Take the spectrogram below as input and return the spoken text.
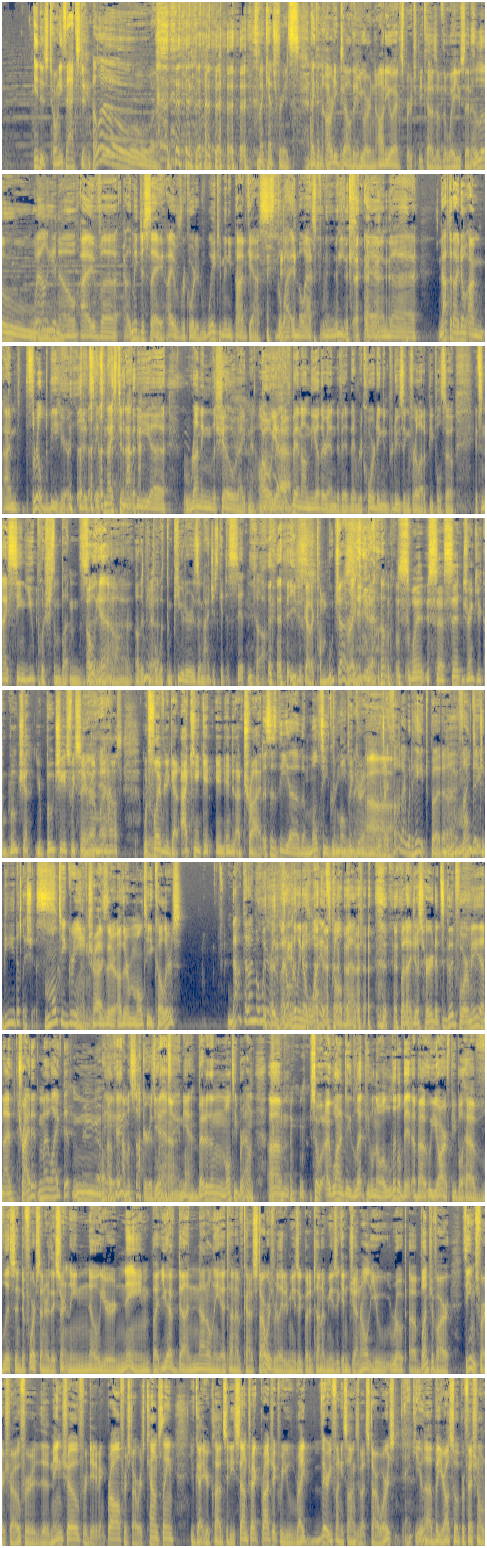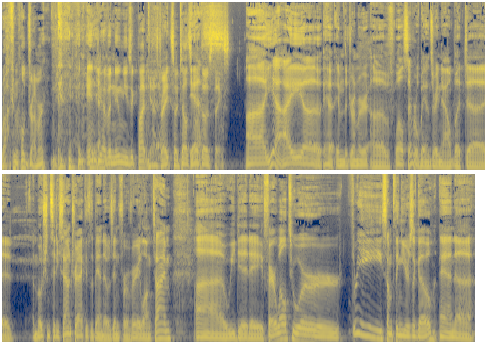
It is Tony Thaxton. Hello. it's my catchphrase. I can already tell that you are an audio expert because of the way you said hello. Well, you know, I've uh, let me just say I have recorded way too many podcasts the la- in the last week, and uh, not that I don't. I'm I'm thrilled to be here, but it's it's nice to not be uh, running the show right now. Oh, yeah. I've been on the other end of it, that recording and producing for a lot of people. So it's nice seeing you push some buttons. Oh, and, yeah. uh, other people Yeah. with computers, and I just get to sit and talk. you just got a kombucha, right? Yeah. Sweat, uh, sit, drink your kombucha, your bucci, as we say Yeah, around my house. What flavor you got? I can't get in, into. I've tried. This is the uh, the multi green, multi-grain. which I thought I would hate, but uh, I find it to be delicious. Multi green. Is there other multi colors? Not that I'm aware of. I don't really know why it's called that, but I just heard it's good for me, and I tried it and I liked it. And hey, Okay. I'm a sucker, is what I'm saying. Yeah. better than multi brown. Um, so I wanted to let people know a little bit about who you are. If people have listened to Force Center, they certainly know your name. But you have done not only a ton of kind of Star Wars related music, but a ton of music in general. You wrote a bunch of our themes for our show, for the main show, for Databank Brawl, for Star Wars Counseling. You've got your Cloud City soundtrack project. Project where you write very funny songs about Star Wars. Thank you. Uh, but you're also a professional rock and roll drummer, and you have a new music podcast, right? So tell us Yes. about those things. Uh, yeah, I uh, am the drummer of well several bands right now, but uh, Motion City Soundtrack is the band I was in for a very long time. Uh, we did a farewell tour three something years ago, and uh,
